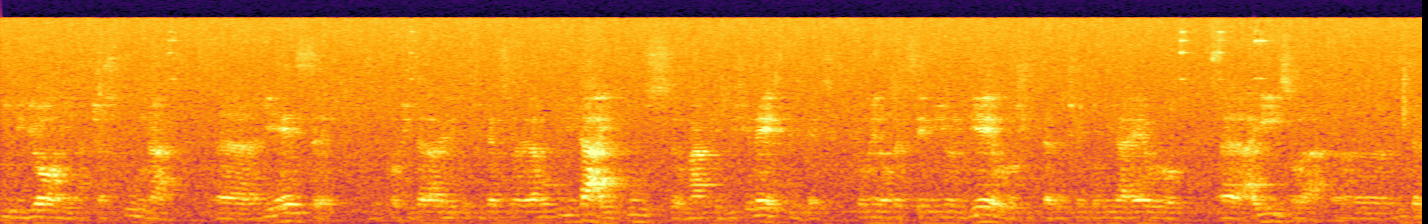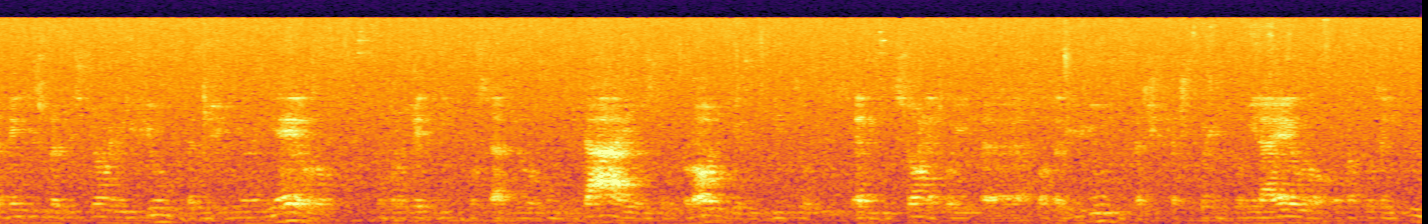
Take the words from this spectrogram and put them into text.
2 milioni a ciascuna eh, di esse, poi ci sarà l'elettrificazione della mobilità, il bus, ma anche bici elettriche, più o meno per 6 milioni di euro, circa 300 mila euro eh, a isola, eh, interventi sulla gestione dei rifiuti per 10 milioni di euro, con progetti di compostaggio pubblicitario, ecologico, utilizzo e riduzione poi eh, raccolta dei rifiuti per circa 500 mila euro o qualcosa di più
